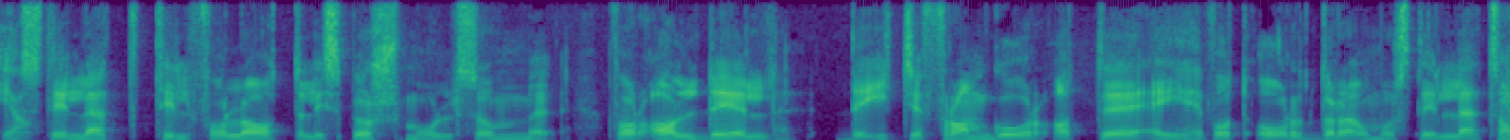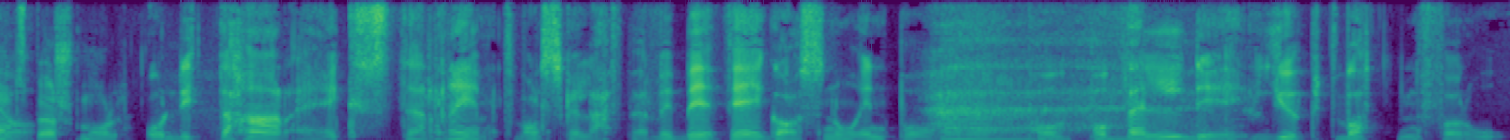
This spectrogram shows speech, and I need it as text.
ja. stille et tilforlatelig spørsmål som for all del det ikke framgår at jeg har fått ordre om å stille et sånt ja. spørsmål. Og dette her er ekstremt vanskelig, Leif Per. Vi beveger oss nå inn på, på, på veldig djupt vann for henne.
